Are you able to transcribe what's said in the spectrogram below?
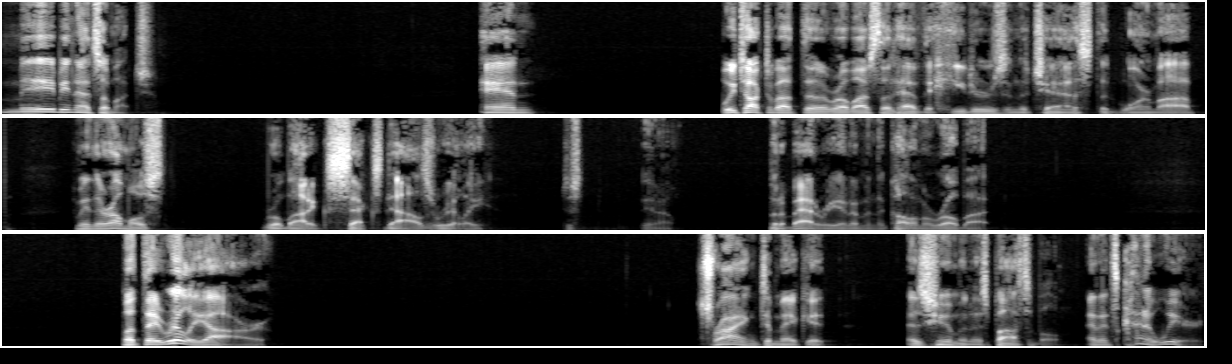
maybe not so much. And we talked about the robots that have the heaters in the chest that warm up. I mean, they're almost robotic sex dolls, really. Just, you know, put a battery in them and call them a robot. But they really are trying to make it as human as possible. And it's kind of weird.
